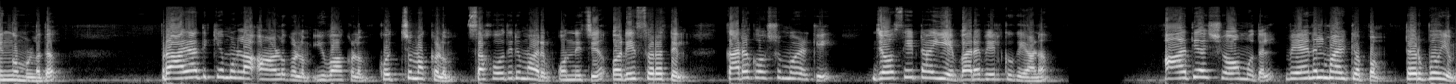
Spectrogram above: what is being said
എങ്ങുമുള്ളത്. പ്രായാധിക്യമുള്ള ആളുകളും യുവാക്കളും കൊച്ചുമക്കളും സഹോദരിമാരും ഒന്നിച്ച് ഒരേ സ്വരത്തിൽ കരഘോഷം മുഴക്കി ജോസേട്ടായിയെ വരവേൽക്കുകയാണ്. ആദ്യ ഷോ മുതൽ വേനൽ മഴയ്ക്കൊപ്പം ടെർബോയും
